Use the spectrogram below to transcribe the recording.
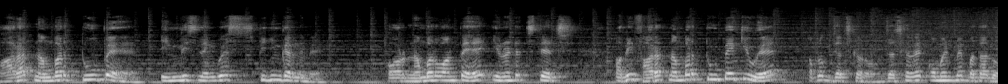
भारत नंबर टू पे है इंग्लिश लैंग्वेज स्पीकिंग करने में। और नंबर वन पे है यूनाइटेड स्टेट्स अभी भारत नंबर टू पे क्यों है? आप लोग जज करो। जज करके कमेंट में बता दो,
